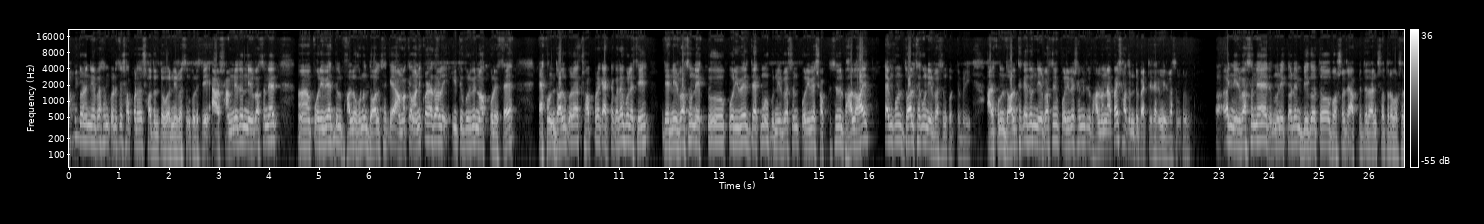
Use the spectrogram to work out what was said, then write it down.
আপনি করে নির্বাচন করেছি সব কটা স্বতন্ত্র করে নির্বাচন করেছি আর সামনে তো নির্বাচনের পরিবেশ ভালো কোনো দল থেকে আমাকে অনেক কটা দল ইতিপূর্বে নক করেছে এখন দলগুলো সব একটা কথা বলেছি যে নির্বাচন একটু পরিবেশ দেখব, নির্বাচন পরিবেশ সব কিছু ভালো হয় তাই আমি কোনো দল থেকেও নির্বাচন করতে পারি। আর কোনো দল থেকে যদি নির্বাচনের পরিবেশ আমি যদি ভালো না পাই, স্বতন্ত্র প্রার্থী থেকে নির্বাচন করব। নির্বাচনের, মনে করেন, বিগত বছরে আপনি তো জানেন, সতেরো বছর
